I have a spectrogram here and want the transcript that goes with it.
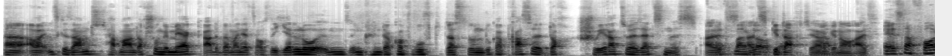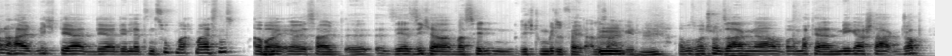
Äh, aber insgesamt hat man doch schon gemerkt, gerade wenn man jetzt auch sich Yellow in, im Hinterkopf ruft, dass so ein Luca Prasse doch schwerer zu ersetzen ist als, Als glaubt, gedacht. ja. Ja, Ja. genau. Als, Er ist nach vorne halt nicht der, der den letzten Zug macht meistens, aber Mhm. er ist halt äh, sehr sicher, was hinten Richtung Mittelfeld alles angeht. Mhm. Da muss man schon sagen, na, macht er einen mega starken Job.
